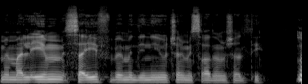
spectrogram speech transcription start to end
ממלאים סעיף במדיניות של משרד ממשלתי. Mm.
